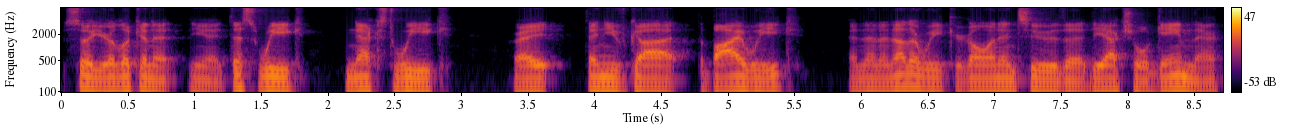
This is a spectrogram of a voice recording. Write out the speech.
so you're looking at you know this week, next week, right? Then you've got the bye week, and then another week you're going into the the actual game there.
